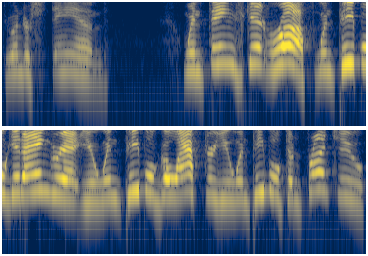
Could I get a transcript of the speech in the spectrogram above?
Do you understand? When things get rough, when people get angry at you, when people go after you, when people confront you,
